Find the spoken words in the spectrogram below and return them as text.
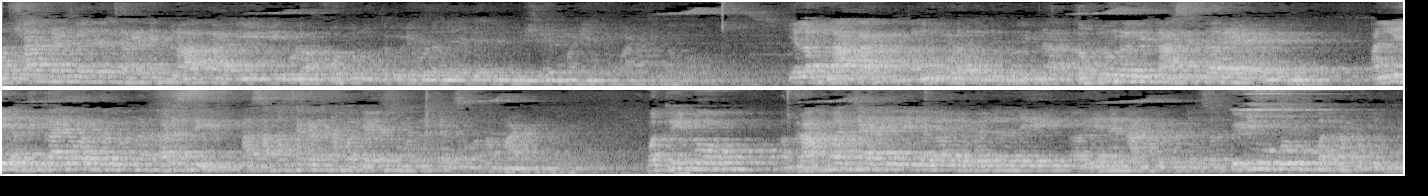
ವರ್ಷಾಂತರಗಳಿಂದ ಚರಂಡಿ ಬ್ಲಾಕ್ ಆಗಿ ಇವುಗಳ ಫೋಟೋ ಮತ್ತು ವಿಡಿಯೋಗಳಲ್ಲಿ ಶೇರ್ ಮಾಡಿ. ನಾವು ಎಲ್ಲ ಬ್ಲಾಕ್ ಆಗ್ತಿತ್ತು ಅಲ್ಲೂ ಕೂಡ ಬಂದಿದ್ರು ಇನ್ನ ಕಬ್ಬೂರಲ್ಲಿ ತಹಸೀಲ್ದಾರೇ ಬಂದಿದ್ರು ಅಲ್ಲಿ ಅಧಿಕಾರಿ ವರ್ಗಗಳನ್ನ ಕರೆಸಿ ಆ ಸಮಸ್ಯೆಗಳನ್ನ ಬಗೆಹರಿಸುವಂತ ಕೆಲಸವನ್ನ ಮಾಡ್ತಿದ್ವಿ ಮತ್ತು ಇನ್ನು ಗ್ರಾಮ ಪಂಚಾಯತಿ ಎಲ್ಲ ಲೆವೆಲ್ ಅಲ್ಲಿ ಏನೇನು ಆಗ್ಬೇಕು ಕೆಲಸ ಪಿ ಡಿ ಪತ್ರ ಕೊಟ್ಟಿದ್ವಿ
